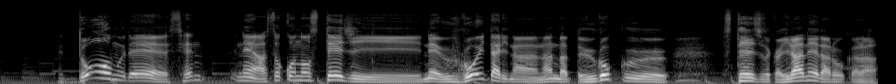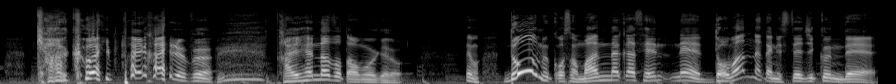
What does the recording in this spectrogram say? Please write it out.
ドームでせんねあそこのステージね動いたりななんだって動くステージとかいらねえだろうから客はいっぱい入る分大変だぞとは思うけど。でもドームこそ真ん中せんねど真ん中にステージ組んで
